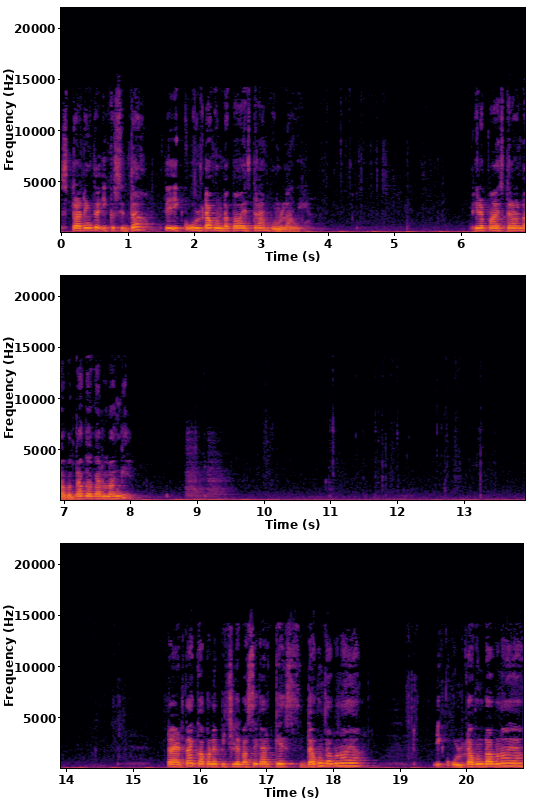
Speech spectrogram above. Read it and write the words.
ਸਟਾਰਟਿੰਗ ਤੋਂ ਇੱਕ ਸਿੱਧਾ ਤੇ ਇੱਕ ਉਲਟਾ ਕੁੰਡਾ ਆਪਾਂ ਇਸ ਤਰ੍ਹਾਂ ਬੁਣ ਲਾਂਗੇ। ਫਿਰ ਆਪਾਂ ਇਸ ਤਰ੍ਹਾਂ ਡਬਲ ਧਾਗਾ ਕਰ ਲਾਂਗੇ। ਟਾਈਟ ਧਾਗਾ ਆਪਣੇ ਪਿਛਲੇ ਪਾਸੇ ਕਰਕੇ ਸਿੱਧਾ ਕੁੰਡਾ ਬਣਾਇਆ। ਇੱਕ ਉਲਟਾ ਕੁੰਡਾ ਬਣਾਇਆ।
